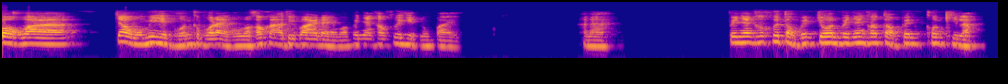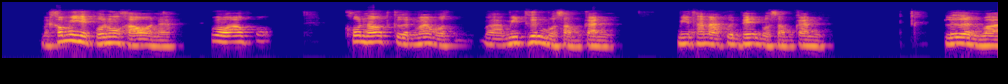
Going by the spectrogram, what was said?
บอกว่าเจ้าบ่มีเหตุผลก็บ่ได้เพราะว่าเขาก็อธิบายได้ว่าเป็นยังเขาคือเฮ็ดลงไป นนะเป็นยังเขาคือต้องเป็นโจรเป็นยังเขาต้องเป็นคนขี้ลักมันเขามีเหตุผลของเขาอะนะบอกว่าคนเฮาเกิดมาบ่ว่ามีทุนบ่สำกัน มีฐานะพื้นเพบ่สำกัน เลื่อนว่า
